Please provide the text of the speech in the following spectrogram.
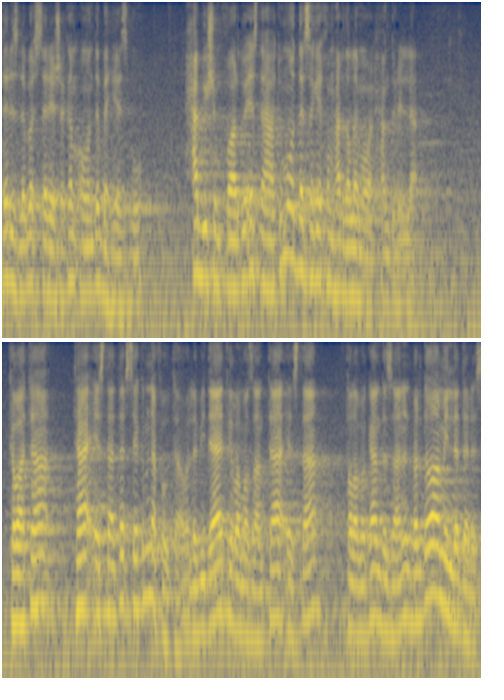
دەرز لەبەر سەرێشەکەم ئەوەندە بەهێز بوو حەبیشم خواردو ئێستا هاتومەوە دەرسەکەی خۆم هەر دەڵێمەوە الحمدلله کەواتە تا ئێستا دەرسێکم نەفەوتاوە لە بیدایەتی ڕەمەزان تا ئێستا تەڵەبەکان دەزانن بەردەوامین لە دەرس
